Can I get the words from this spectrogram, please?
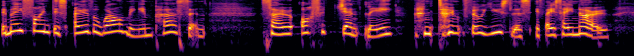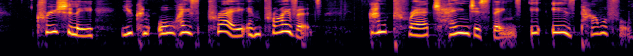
they may find this overwhelming in person. So offer gently and don't feel useless if they say no. Crucially, you can always pray in private. And prayer changes things. It is powerful.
